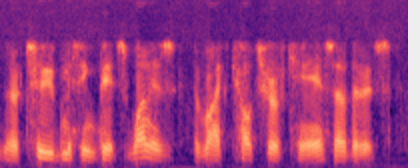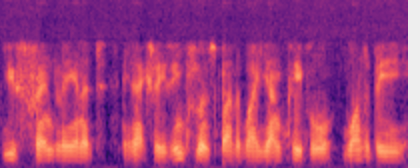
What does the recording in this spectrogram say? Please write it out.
there are two missing bits. One is the right culture of care so that it's youth friendly and it it actually is influenced by the way young people want to be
